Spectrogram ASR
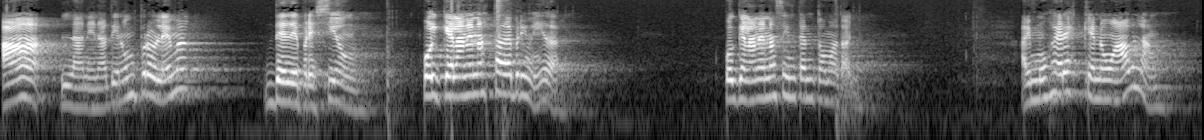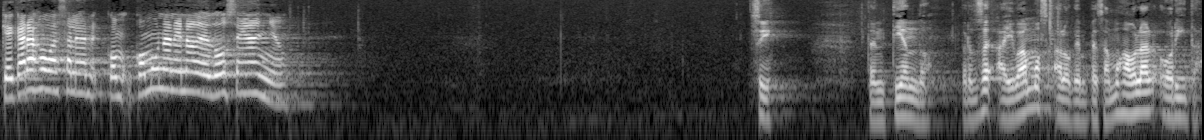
Ah, la nena tiene un problema de depresión. ¿Por qué la nena está deprimida? Porque la nena se intentó matar. Hay mujeres que no hablan. ¿Qué carajo va a salir? ¿Cómo, una nena de 12 años Sí, te entiendo. Pero entonces ahí vamos a lo que empezamos a hablar ahorita.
